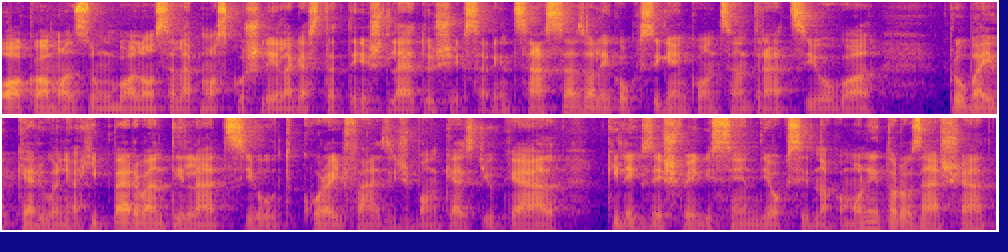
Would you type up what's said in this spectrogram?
alkalmazzunk ballonszelep maszkos lélegeztetést lehetőség szerint 100% oxigén koncentrációval, próbáljuk kerülni a hiperventilációt, korai fázisban kezdjük el kilégzés végi széndiokszidnak a monitorozását,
